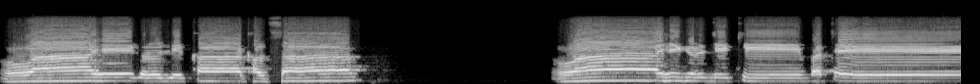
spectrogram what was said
ਵਾਹਿਗੁਰੂ ਜੀ ਕਾ ਖਾਲਸਾ ਵਾਹਿਗੁਰੂ ਜੀ ਕੀ ਫਤਿਹ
